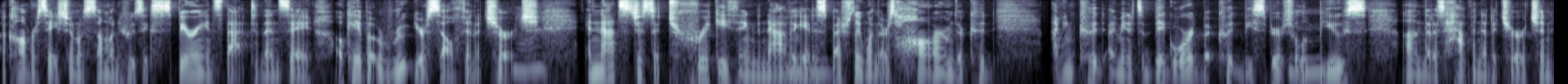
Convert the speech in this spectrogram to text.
a conversation with someone who's experienced that to then say okay but root yourself in a church yeah. and that's just a tricky thing to navigate mm-hmm. especially when there's harm there could I mean, could I mean it's a big word, but could be spiritual mm-hmm. abuse um, that has happened at a church, and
